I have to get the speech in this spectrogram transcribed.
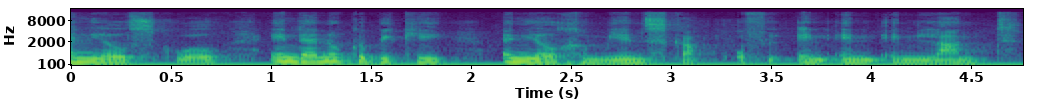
in jul skool en dan ook 'n bietjie in jul gemeenskap of en en en land?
